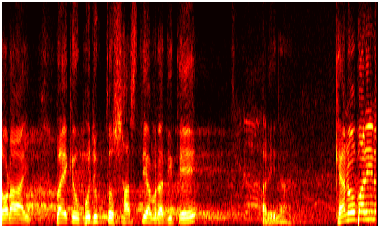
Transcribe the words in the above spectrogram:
লড়াই বা একে উপযুক্ত শাস্তি আমরা দিতে পারি না। কেন পারি না?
